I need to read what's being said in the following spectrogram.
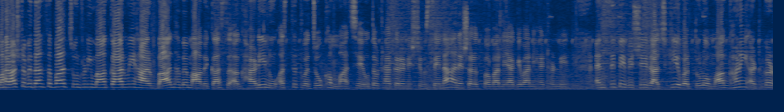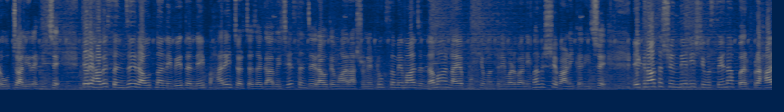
મહારાષ્ટ્ર વિધાનસભા ચૂંટણીમાં કારમી હાર બાદ હવે મહાવિકાસ આઘાડીનું અસ્તિત્વ જોખમમાં છે. ઉદ્ધવ ઠાકરેની શિવસેના અને શરદ પવારની આગેવાની હેઠળની એનસીપી વિશે રાજકીય વર્તુળોમાં ઘણી અટકળો ચાલી રહી છે. ત્યારે હવે સંજય રાઉતના નિવેદનને ભારે ચર્ચા જગાવી છે. સંજય રાઉતે મહારાષ્ટ્રને ટૂંક સમયમાં જ નવા નાયબ મુખ્યમંત્રી મળવાની ભવિષ્યવાણી કરી છે. એકનાથ શિંદેની શિવસેના પર પ્રહાર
